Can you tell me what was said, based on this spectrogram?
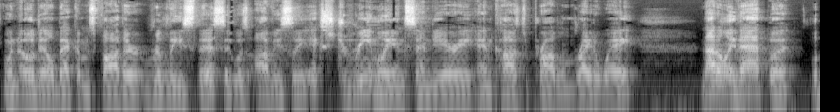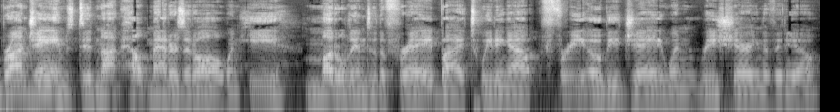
When Odell Beckham's father released this, it was obviously extremely incendiary and caused a problem right away. Not only that, but LeBron James did not help matters at all when he muddled into the fray by tweeting out free OBJ when resharing the video.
